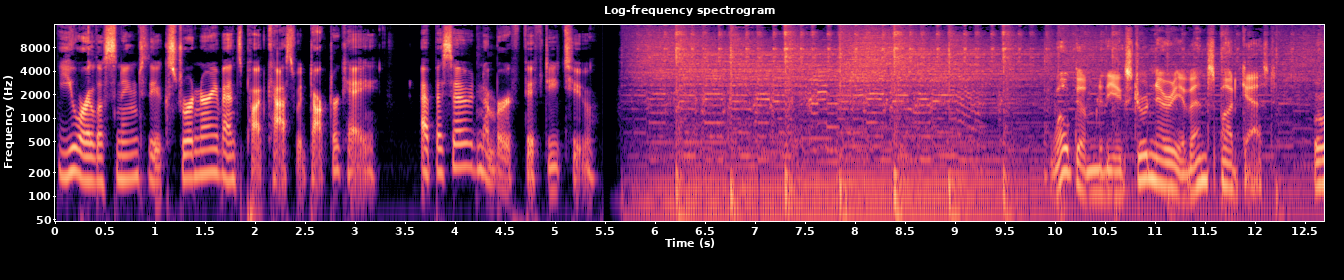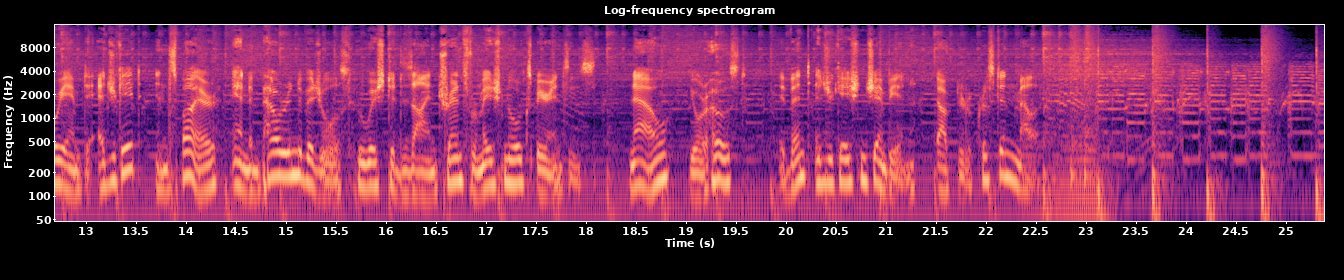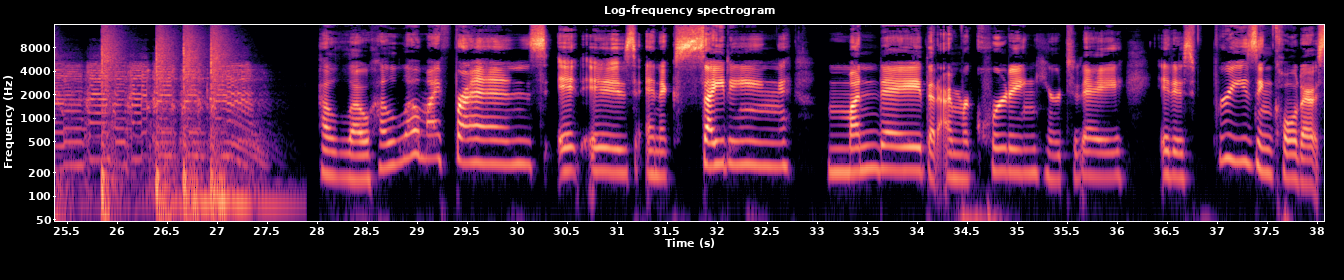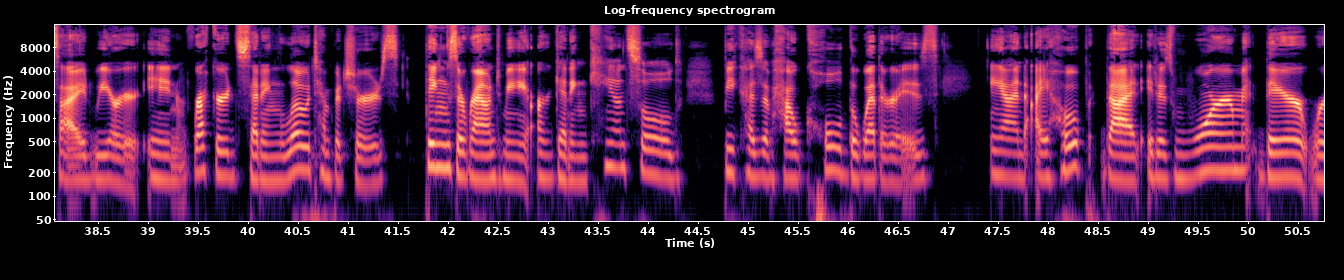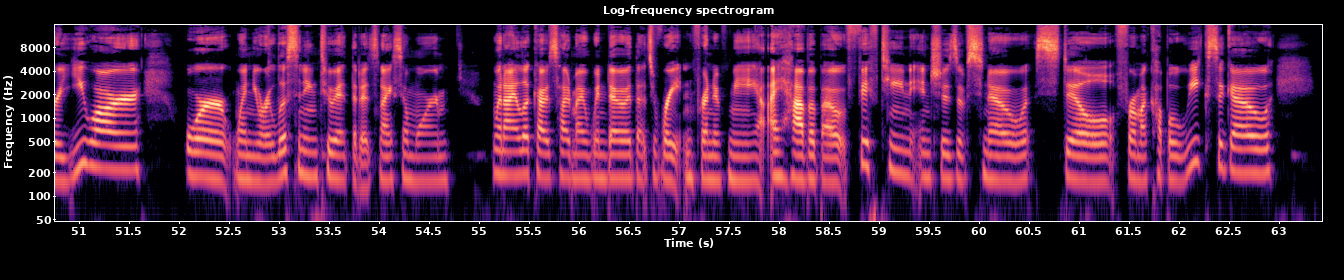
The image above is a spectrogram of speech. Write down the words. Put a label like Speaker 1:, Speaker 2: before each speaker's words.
Speaker 1: You are listening to the Extraordinary Events Podcast with Dr. K, episode number 52.
Speaker 2: Welcome to the Extraordinary Events Podcast, where we aim to educate, inspire, and empower individuals who wish to design transformational experiences. Now, your host, Event Education Champion, Dr. Kristin Malek.
Speaker 1: Hello, hello, my friends. It is an exciting Monday that I'm recording here today. It is freezing cold outside. We are in record setting low temperatures. Things around me are getting canceled because of how cold the weather is. And I hope that it is warm there where you are, or when you're listening to it, that it's nice and warm. When I look outside my window that's right in front of me, I have about 15 inches of snow still from a couple weeks ago,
